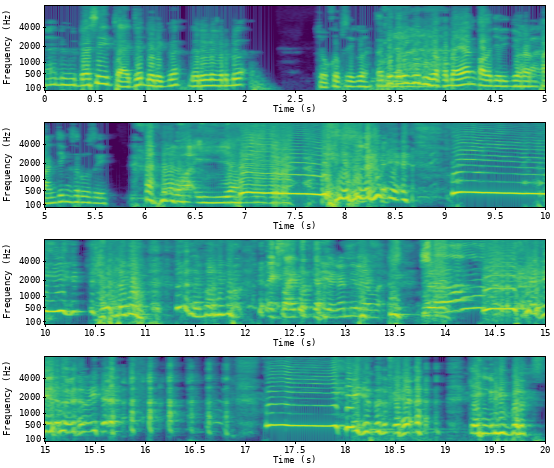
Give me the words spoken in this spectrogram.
aduh udah sih itu aja dari gue dari lu berdua cukup sih gue tapi tadi gue juga kebayang kalau jadi joran pancing seru sih wah iya lempar nih bro lempar nih bro excited kan Iya kan dilempar. itu kayak kayak Angry Birds.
